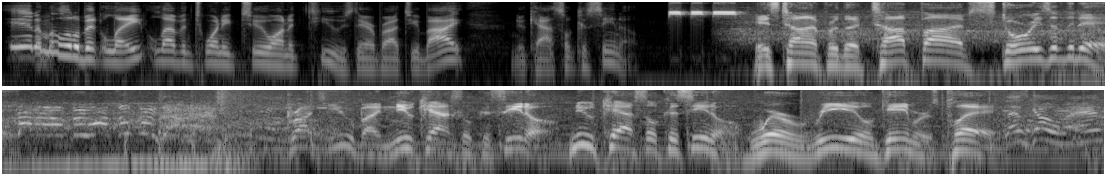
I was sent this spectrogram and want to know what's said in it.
hit them a little bit late, 1122 on a Tuesday, are brought to you by Newcastle Casino. It's time for the top five stories of the day. Brought to you by Newcastle Casino. Newcastle Casino, where real gamers play. Let's go, man.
